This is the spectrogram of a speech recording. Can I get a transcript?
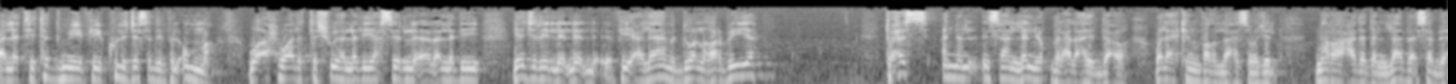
التي تدمي في كل جسد في الأمة وأحوال التشويه الذي يحصل الذي يجري في إعلام الدول الغربية تحس أن الإنسان لن يقبل على هذه الدعوة ولكن من فضل الله عز وجل نرى عددا لا بأس به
